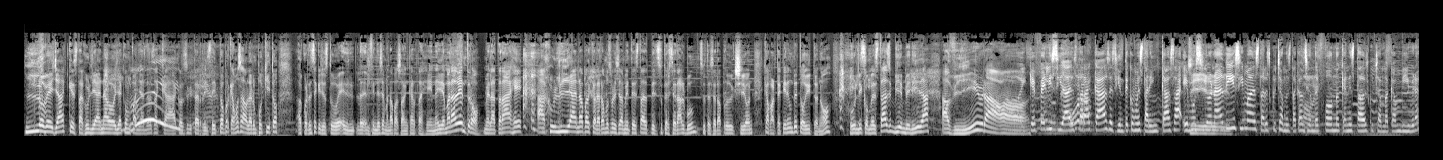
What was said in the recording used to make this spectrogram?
lo bella que está Juliana hoy acompañándonos acá con su guitarrista y todo, porque vamos a hablar un poquito. Acuérdense que yo estuve el, el fin de semana pasado en Cartagena y de mar adentro me la traje a Juliana para que habláramos precisamente esta, de su tercer álbum, su tercera producción, que aparte tiene un de todito, ¿no? Juli, ¿cómo estás? Bienvenida a Vibra. Ay, qué felicidad de estar acá, se siente como estar en casa, emocionadísima de estar escuchando esta canción de fondo que han estado escuchando acá en Vibra.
